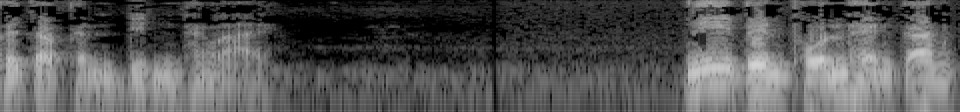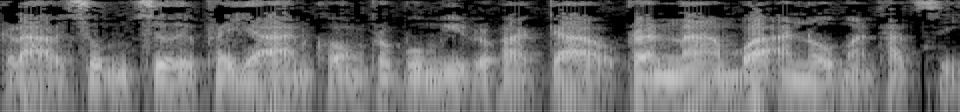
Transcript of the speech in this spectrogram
พระเจ้าแผ่นดินทั้งหลาย นี่เป็นผลแห่งการกล่าวชมเชยพระญาณของพระบุมีพระภาคเจ้า พระนามว่าอนุมาทัศสี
